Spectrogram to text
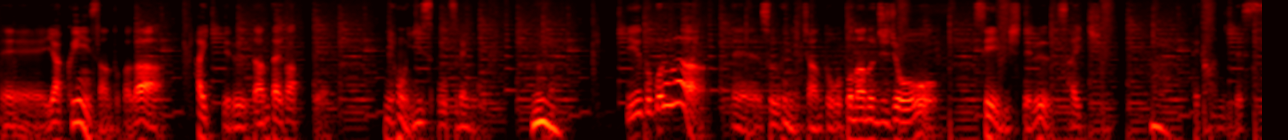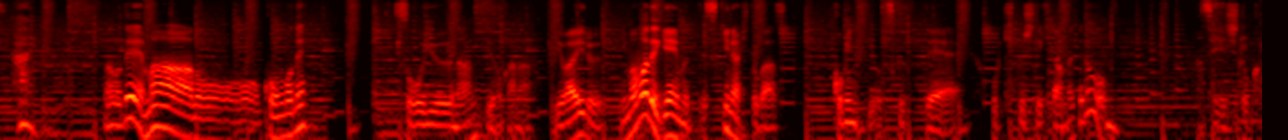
えー役員さんとかが入ってる団体があって日本 e スポーツ連合うん。っていうところが、えーそういうふうにちゃんと大人の事情を整理してる最中うん。って感じです。はい。なので、まあ、あの今後ね、そういう、なんていうのかな、いわゆる、今までゲームって好きな人がコミュニティを作って大きくしてきたんだけど、ん政治とか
